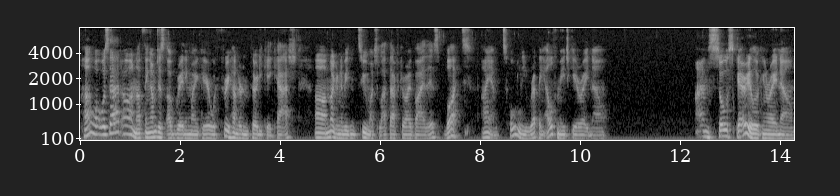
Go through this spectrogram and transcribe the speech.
Huh? What was that? Oh, nothing. I'm just upgrading my gear with 330k cash. Uh, I'm not going to be too much left after I buy this, but I am totally repping Elf Mage gear right now. I'm so scary looking right now.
